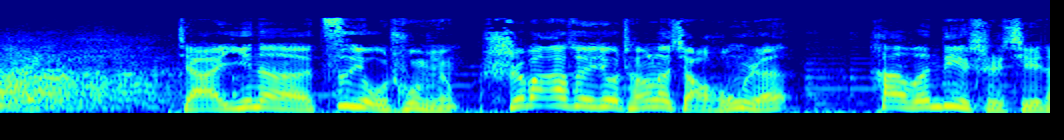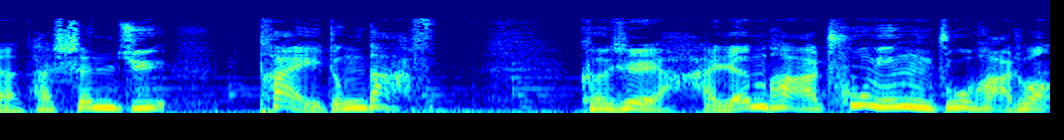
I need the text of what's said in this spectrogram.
贾谊呢自幼出名，十八岁就成了小红人。汉文帝时期呢，他身居太中大夫。可是呀，人怕出名，猪怕壮。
